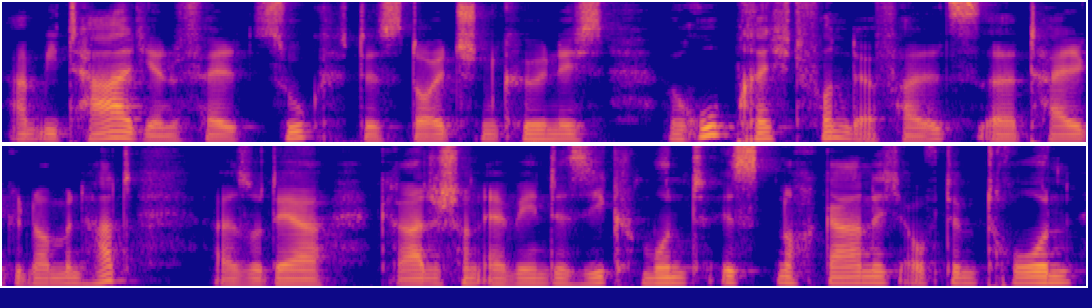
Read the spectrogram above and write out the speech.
am Italienfeldzug des deutschen Königs Ruprecht von der Pfalz äh, teilgenommen hat. Also der gerade schon erwähnte Siegmund ist noch gar nicht auf dem Thron.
